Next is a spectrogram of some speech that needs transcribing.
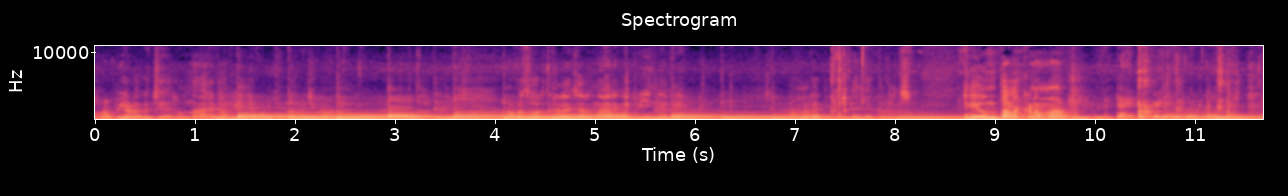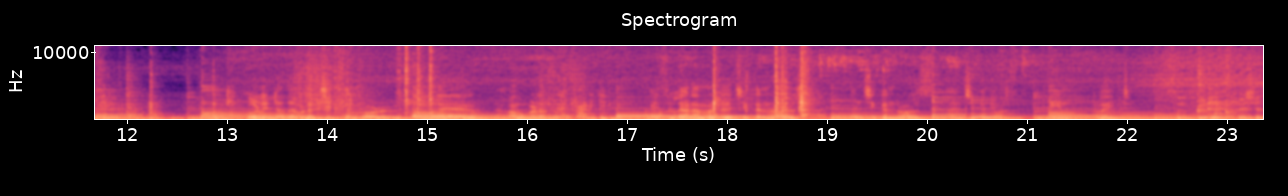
അറബികളൊക്കെ ചെറുനാരങ്ങ പിഴിഞ്ഞ് കുടിക്കുന്ന ഉമ്മച്ചി കാണും. അപ്പൊ സുഹൃത്തുക്കളെ ചെറുനാരങ്ങ പിഴിഞ്ഞത് നമ്മൾ അതിലേക്ക് ഒഴിച്ചു. ഇനി ഇതൊന്ന് തിളക്കണമ്മ എന്നിട്ട് അരി കൊണ്ടുവന്ന് നോക്കിക്കോളിട്ടത് ഇവിടെ ചിക്കൻ റോൾ നമ്മളെ ആവും ഇവിടെ കാണിക്കും. നമ്മളുടെ chicken rolls and chicken rolls and chicken rolls green plate സുൽഫിയുടെ സ്പെഷ്യൽ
